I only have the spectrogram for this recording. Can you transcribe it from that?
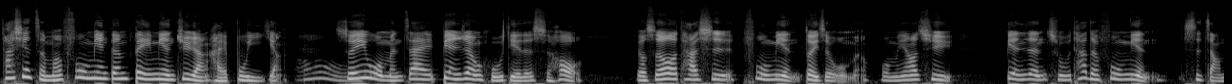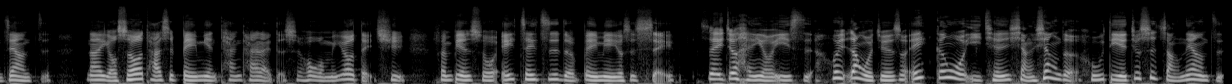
发现怎么负面跟背面居然还不一样哦，所以我们在辨认蝴蝶的时候。有时候它是负面对着我们，我们要去辨认出它的负面是长这样子。那有时候它是背面摊开来的时候，我们又得去分辨说，诶，这只的背面又是谁？所以就很有意思，会让我觉得说，诶，跟我以前想象的蝴蝶就是长那样子，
